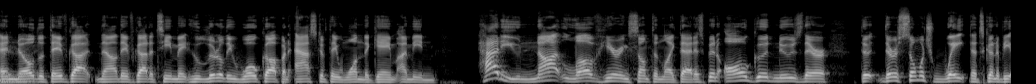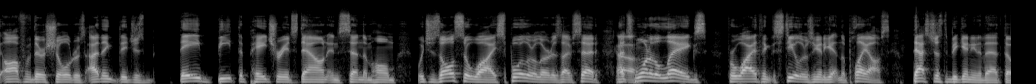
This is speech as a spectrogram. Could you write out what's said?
and know right. that they've got now they've got a teammate who literally woke up and asked if they won the game. I mean, how do you not love hearing something like that? It's been all good news there. There- There's so much weight that's going to be off of their shoulders. I think they just they beat the Patriots down and send them home, which is also why, spoiler alert, as I've said, that's Uh-oh. one of the legs for why I think the Steelers are going to get in the playoffs. That's just the beginning of that, though.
